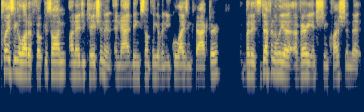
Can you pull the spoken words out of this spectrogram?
placing a lot of focus on on education and, and that being something of an equalizing factor but it's definitely a, a very interesting question that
